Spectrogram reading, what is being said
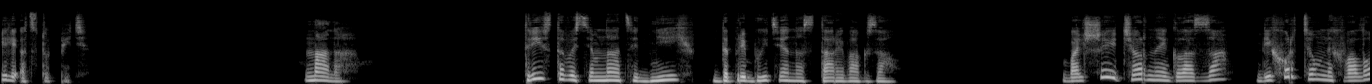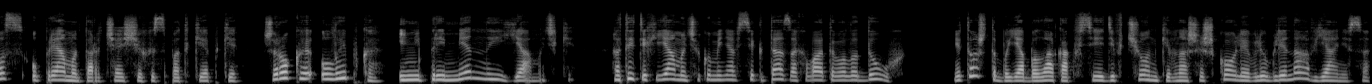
или отступить. Нана. 318 дней до прибытия на старый вокзал. Большие черные глаза, вихор темных волос, упрямо торчащих из-под кепки, широкая улыбка и непременные ямочки. От этих ямочек у меня всегда захватывало дух. Не то чтобы я была, как все девчонки в нашей школе, влюблена в Яниса,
